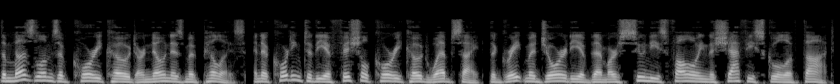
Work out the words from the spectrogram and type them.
The Muslims of Kozhikode are known as Mapillas, and according to the official Kozhikode website the great majority of them are Sunnis following the Shafi school of thought.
